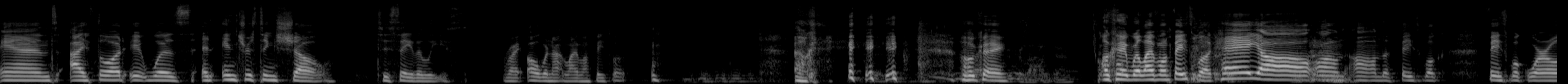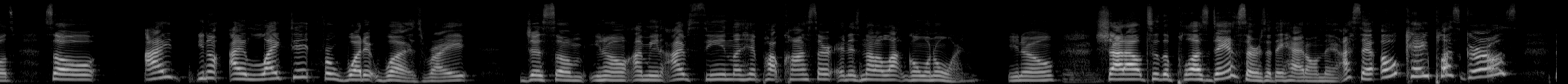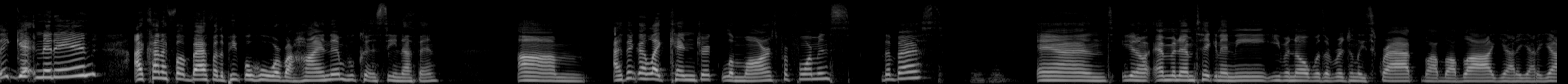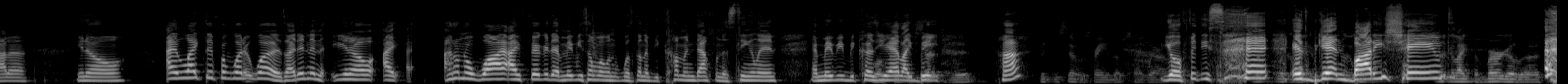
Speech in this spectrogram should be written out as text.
And I thought it was an interesting show, to say the least. Right? Oh, we're not live on Facebook. okay. okay. Okay, we're live on Facebook. Hey y'all on on the Facebook Facebook world. So I, you know, I liked it for what it was, right? just some, you know, I mean, I've seen the hip hop concert and there's not a lot going on. You know, mm-hmm. shout out to the plus dancers that they had on there. I said, okay, plus girls, they getting it in. I kind of felt bad for the people who were behind them who couldn't see nothing. Um, I think I like Kendrick Lamar's performance the best. Mm-hmm. And, you know, Eminem taking a knee, even though it was originally scrapped, blah, blah, blah, yada, yada, yada. You know, I liked it for what it was. I didn't, you know, I I don't know why I figured that maybe someone was gonna be coming down from the ceiling, and maybe because well, you had like big, huh? Fifty Cent was hanging upside down. Yo, Fifty Cent is like, getting body like, shamed. Like the burglar.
